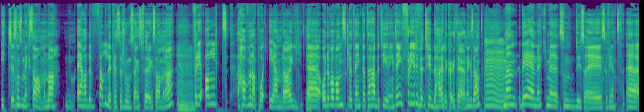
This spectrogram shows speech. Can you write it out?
ikke Sånn som eksamen, da. Jeg hadde veldig prestasjonsangst før eksamen. da Mm. Fordi alt havna på én dag. Eh, og det var vanskelig å tenke at det her betyr ingenting, fordi det betydde hele karakteren. ikke sant? Mm. Men det er noe med, som du sa så fint, eh,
